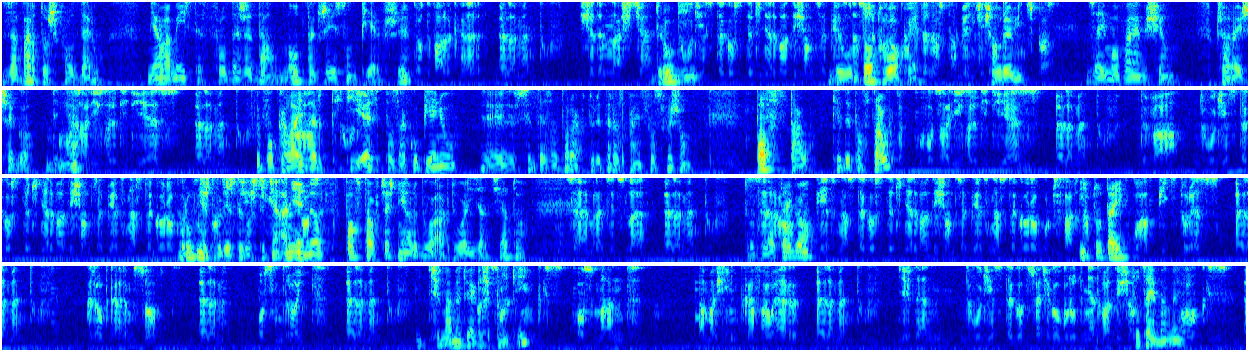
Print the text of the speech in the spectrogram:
zawartość folderu miała miejsce w folderze download, także jest on pierwszy. Dot walker elementów. 17. Drugi 20 stycznia 2015 był dot walker, 11.55 którym. Zajmowałem się wczorajszego dnia. Vocalizer TTS po zakupieniu y, syntezatora, który teraz Państwo słyszą, powstał. Kiedy powstał? Vocalizer TTS elementów. 2. 20 stycznia 2015 roku. Również 20 stycznia, a nie, no 40 powstał wcześniej, ale była aktualizacja, to CM elementów. To Zero. dlatego- 15 stycznia 2015 roku. 4. I tutaj- Pictures elementów. Element. Osmdroid elementów. czy mamy tu jakieś pliki? Osmand. Amazinka VR elementów. 1. 23 grudnia 2000. Tutaj mamy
